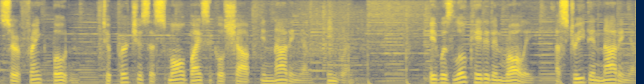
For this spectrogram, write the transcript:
Sir Frank Bowden, to purchase a small bicycle shop in Nottingham, England. It was located in Raleigh, a street in Nottingham,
